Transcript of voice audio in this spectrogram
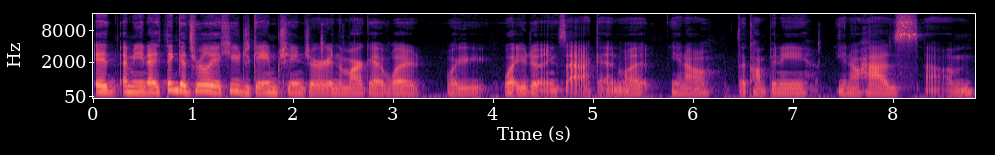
it I mean, I think it's really a huge game changer in the market what what you what you're doing, Zach, and what, you know, the company, you know, has um,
